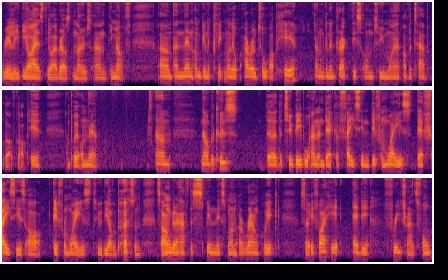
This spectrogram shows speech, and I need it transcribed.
really the eyes, the eyebrows, the nose, and the mouth. Um, and then I'm going to click my little arrow tool up here and I'm going to drag this onto my other tab that I've got up here and put it on there. Um, now because the the two people Ant and Dec are facing different ways, their faces are different ways to the other person. So I'm going to have to spin this one around quick. So if I hit edit free transform,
